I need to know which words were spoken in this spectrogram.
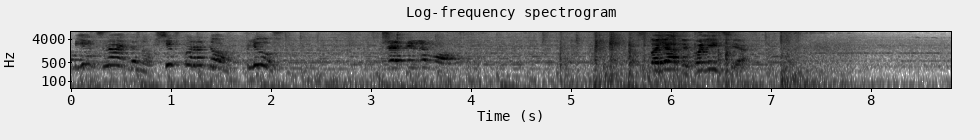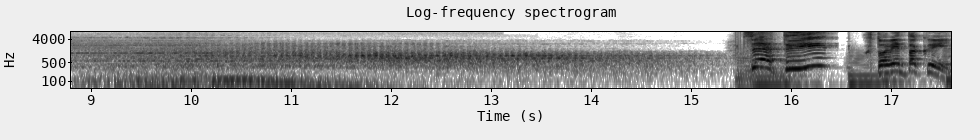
Об'єкт знайдено, всі в коридор, плюс. Вже біжимо. Стояти, поліція! Це ти? Хто він такий?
